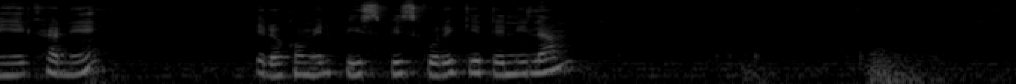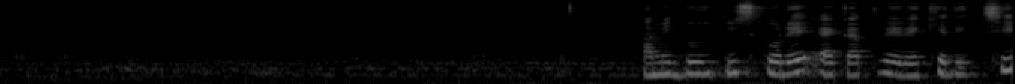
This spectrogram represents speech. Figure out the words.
আমি এখানে এরকমের পিস পিস করে কেটে নিলাম। আমি দুই পিস করে একাত্রে রেখে দিচ্ছি।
